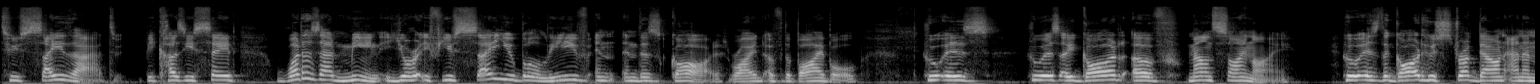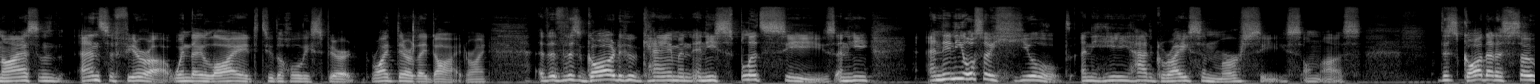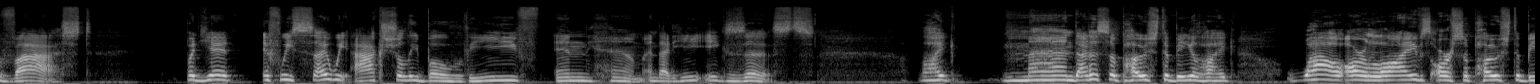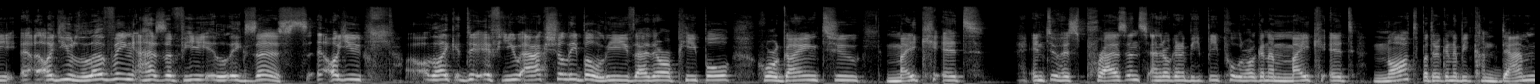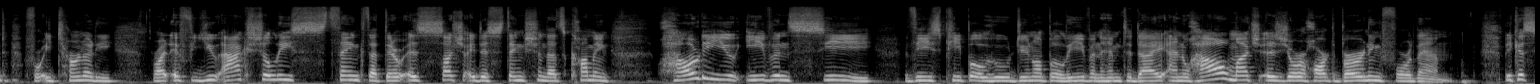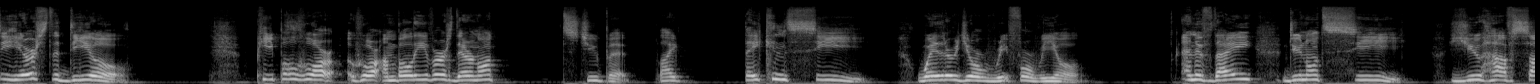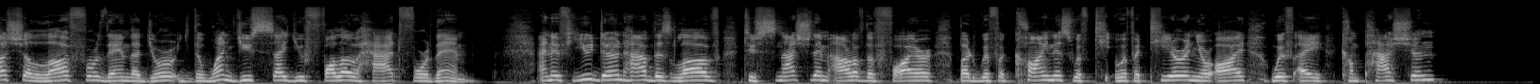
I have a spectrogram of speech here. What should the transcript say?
to say that because he said." what does that mean? You're if you say you believe in, in this God, right, of the Bible, who is who is a God of Mount Sinai, who is the God who struck down Ananias and, and Sapphira when they lied to the Holy Spirit. Right there they died, right? This God who came and, and he split seas and he and then he also healed and he had grace and mercies on us. This God that is so vast, but yet if we say we actually believe in him and that he exists, like, man, that is supposed to be like, wow, our lives are supposed to be. Are you living as if He exists? Are you, like, if you actually believe that there are people who are going to make it into his presence and there are going to be people who are going to make it not but they're going to be condemned for eternity right if you actually think that there is such a distinction that's coming how do you even see these people who do not believe in him today and how much is your heart burning for them? Because see here's the deal. People who are who are unbelievers they're not stupid. Like they can see whether you're re- for real. And if they do not see you have such a love for them that you're the one you say you follow had for them and if you don't have this love to snatch them out of the fire, but with a kindness, with, with a tear in your eye, with a compassion,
